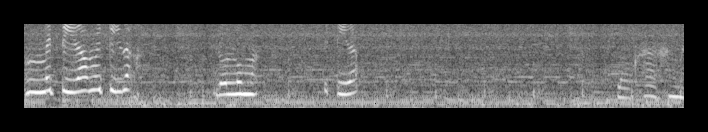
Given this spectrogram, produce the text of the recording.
อืมไม่ตีแล้วไม่ตีแล้วโดนลมอะไม่ตีแล้วรอฆ่าข้างใน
